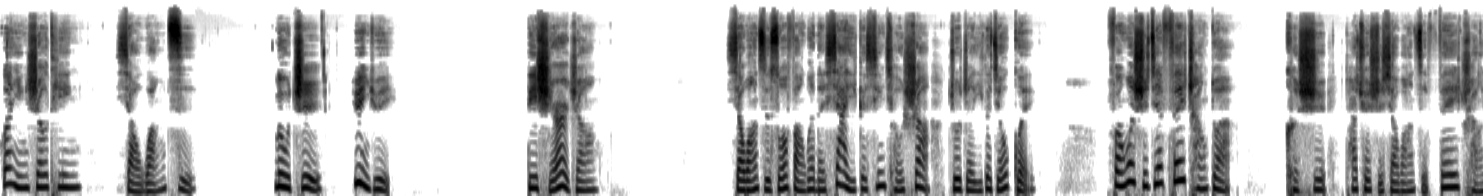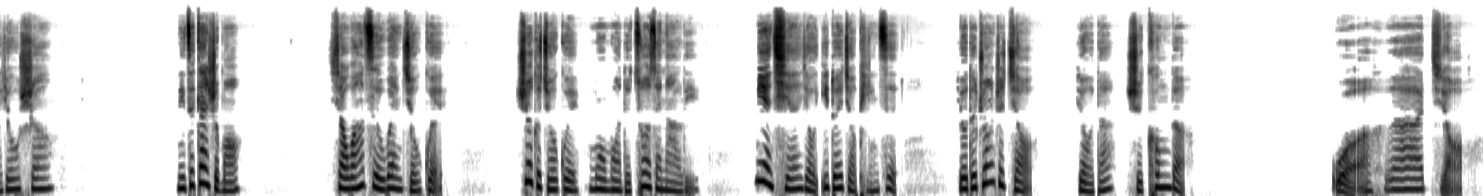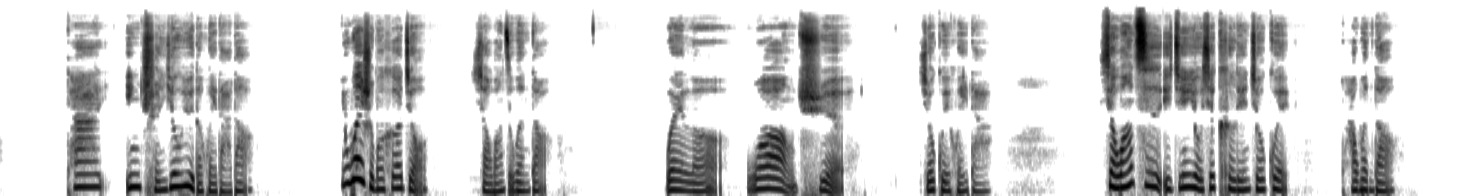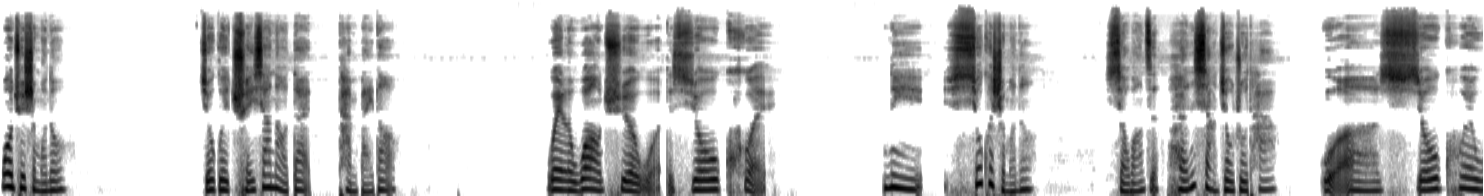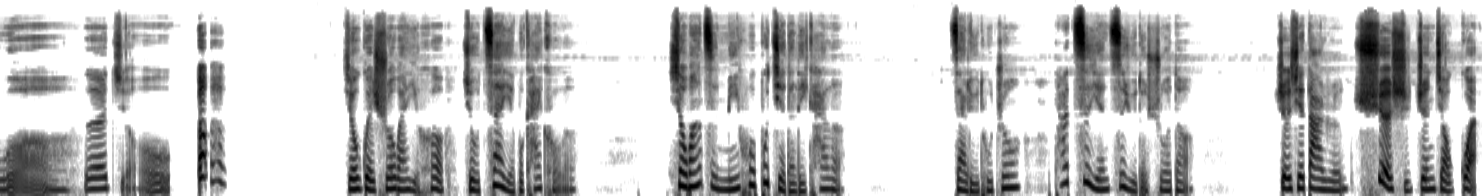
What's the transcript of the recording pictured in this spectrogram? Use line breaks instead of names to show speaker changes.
欢迎收听《小王子》，录制韵韵。第十二章，小王子所访问的下一个星球上住着一个酒鬼。访问时间非常短，可是他却使小王子非常忧伤。你在干什么？小王子问酒鬼。这个酒鬼默默地坐在那里，面前有一堆酒瓶子，有的装着酒，有的是空的。我喝酒，他阴沉忧郁的回答道。“你为什么喝酒？”小王子问道。“为了忘却。”酒鬼回答。小王子已经有些可怜酒鬼，他问道。忘却什么呢？酒鬼垂下脑袋，坦白道：“为了忘却我的羞愧。”你羞愧什么呢？小王子很想救助他。我羞愧我喝酒。酒鬼说完以后，就再也不开口了。小王子迷惑不解的离开了。在旅途中，他自言自语的说道：“这些大人确实真叫怪。”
